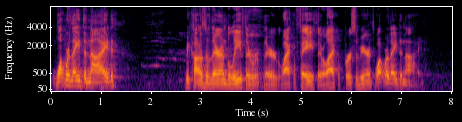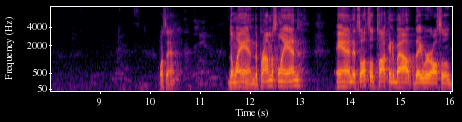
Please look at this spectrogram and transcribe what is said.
what were they denied because of their unbelief, their, their lack of faith, their lack of perseverance? What were they denied? What's that? The land, the promised land. And it's also talking about they were also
